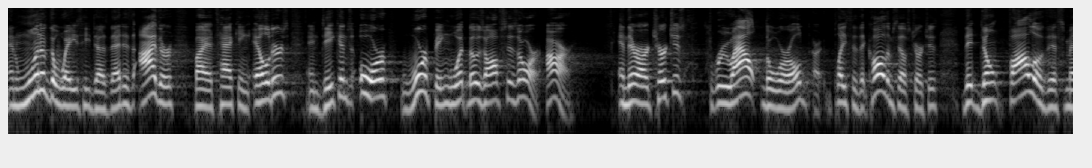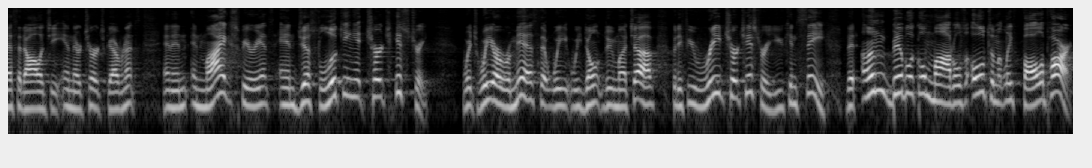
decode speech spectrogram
And one of the ways he does that is either by attacking elders and deacons or warping what those offices are. are. And there are churches throughout the world, places that call themselves churches, that don't follow this methodology in their church governance. And in, in my experience, and just looking at church history, which we are remiss that we, we don't do much of. But if you read church history, you can see that unbiblical models ultimately fall apart.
